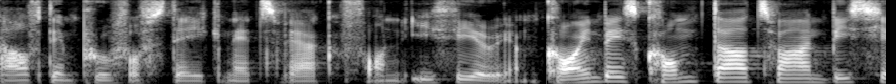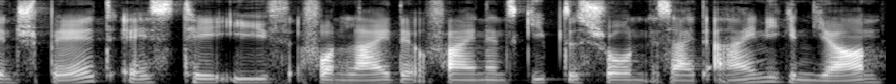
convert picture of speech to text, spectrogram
auf dem Proof-of-Stake-Netzwerk von Ethereum. Coinbase kommt da zwar ein bisschen spät, ST-ETH von Lido Finance gibt es schon seit einigen Jahren,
